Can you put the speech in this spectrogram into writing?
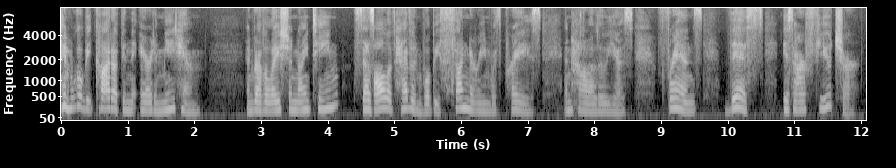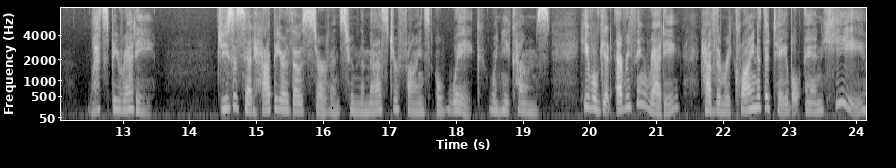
and will be caught up in the air to meet him. And Revelation 19 says all of heaven will be thundering with praise and hallelujahs. Friends, this is our future. Let's be ready. Jesus said, Happy are those servants whom the master finds awake when he comes. He will get everything ready, have them recline at the table, and he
